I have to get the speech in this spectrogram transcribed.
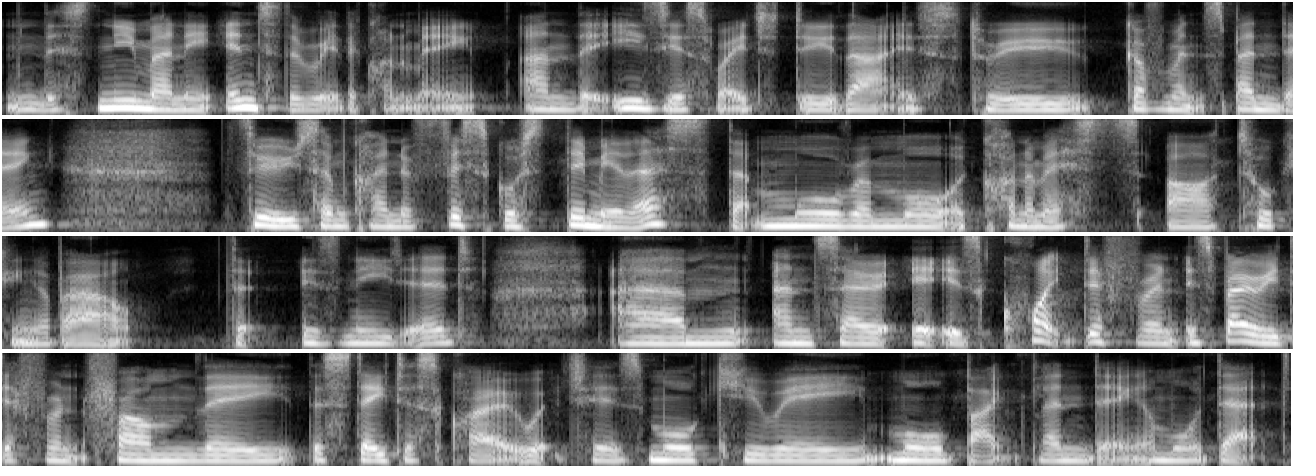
this new money into the real economy. And the easiest way to do that is through government spending, through some kind of fiscal stimulus that more and more economists are talking about that is needed. Um, and so it is quite different. It's very different from the, the status quo, which is more QE, more bank lending, and more debt.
